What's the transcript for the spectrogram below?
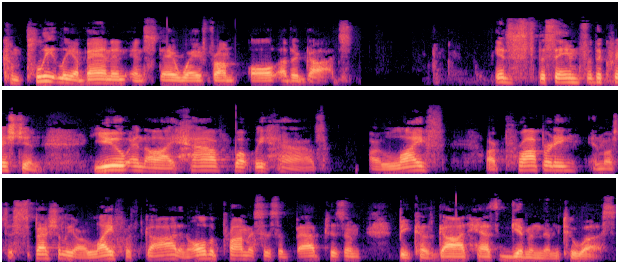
completely abandon and stay away from all other gods. It's the same for the Christian. You and I have what we have our life our property, and most especially our life with God and all the promises of baptism because God has given them to us.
